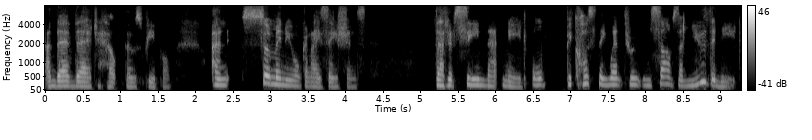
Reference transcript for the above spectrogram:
And they're there to help those people. And so many organizations that have seen that need, or because they went through it themselves and knew the need,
